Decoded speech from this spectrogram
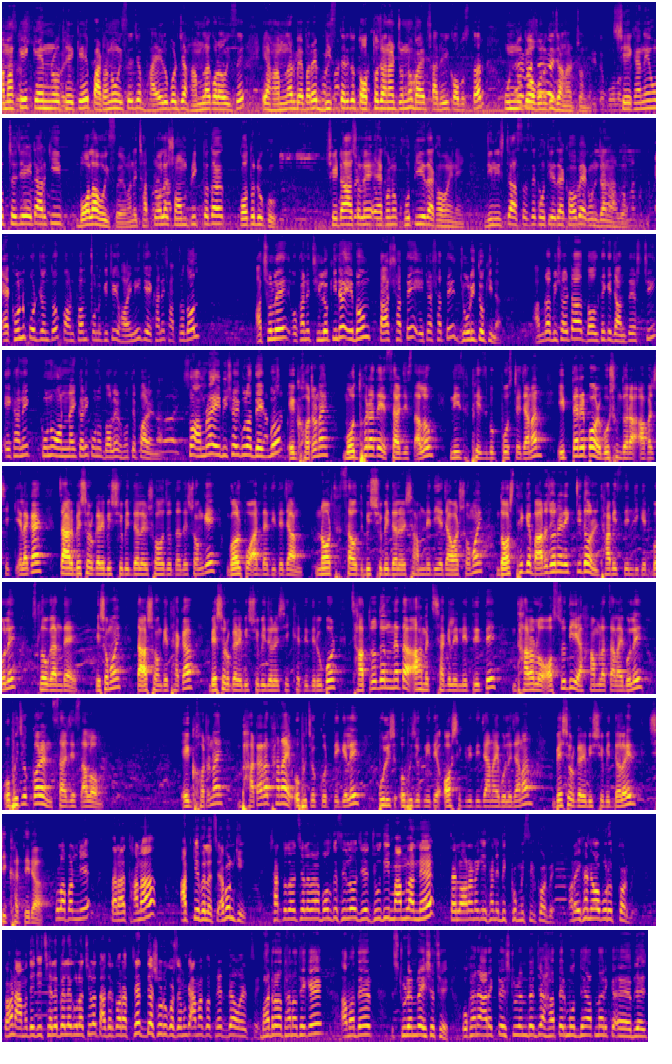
আমাকে কেন্দ্র থেকে পাঠানো হয়েছে যে ভাইয়ের উপর যে হামলা করা হয়েছে এই হামলার ব্যাপারে বিস্তারিত তথ্য জানার জন্য ভাইয়ের শারীরিক অবস্থার উন্নতি অবনতি জানার জন্য। সেখানে হচ্ছে যে এটা আর কি বলা হয়েছে মানে ছাত্র দলের সম্পৃক্ততা কতটুকু সেটা আসলে এখনও খতিয়ে দেখা হয় নাই। জিনিসটা আস্তে আস্তে খতিয়ে দেখা হবে এখন জানা হবে। এখন পর্যন্ত কনফার্ম কোনো কিছুই হয়নি যে এখানে ছাত্রদল আসলে ওখানে ছিল কিনা এবং তার সাথে এটার সাথে জড়িত কিনা। আমরা বিষয়টা দল থেকে জানতে আসছি। এখানে কোনো অন্যায়কারী কোনো দলের হতে পারে না। সো আমরা এই বিষয়গুলো দেখব। এই ঘটনায় মধ্যরাতে সার্জিস আলম নিজ ফেসবুক পোস্টে জানান, ইফতারের পর বসুন্ধরা আবাসিক এলাকায় চার বেসরকারি বিশ্ববিদ্যালয়ের সহযোদ্ধাদের সঙ্গে গল্প আড্ডা দিতে যান। নর্থ সাউথ বিশ্ববিদ্যালয়ের সামনে দিয়ে যাওয়ার সময় দশ থেকে বারো জনের একটি দল ঢাবি সিন্ডিকেট বলে স্লোগান দেয়। এ সময় তার সঙ্গে থাকা বেসরকারি বিশ্ববিদ্যালয়ের শিক্ষার্থীদের উপর ছাত্রদল নেতা আহমেদ শাকিলের নেতৃত্বে ধারালো অস্ত্র দিয়ে হামলা চালায় বলে অভিযোগ করেন সার্জিস আলম। এই ঘটনায় ভাটারা থানায় অভিযোগ করতে গেলে পুলিশ অভিযোগ নিতে অস্বীকৃতি জানায় বলে জানান বেসরকারি বিশ্ববিদ্যালয়ের শিক্ষার্থীরা। পোলাপান নিয়ে তারা থানা আটকে ফেলেছে। এমনকি ছাত্রদলের ছেলেমেয়েরা বলতেছিল যে যদি মামলা নেয় তাহলে ওরা নাকি এখানে বিক্ষোভ মিছিল করবে ওরা এখানে অবরোধ করবে। তখন আমাদের যে ছেলেপেলেগুলো ছিল তাদেরকে ওরা থ্রেট দেওয়া শুরু করছে এমনকি আমাকেও থ্রেট দেওয়া হয়েছে। ভাটারা থানা থেকে আমাদের স্টুডেন্টরা এসেছে। ওখানে আরেকটা স্টুডেন্টের যে হাতের মধ্যে আপনার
